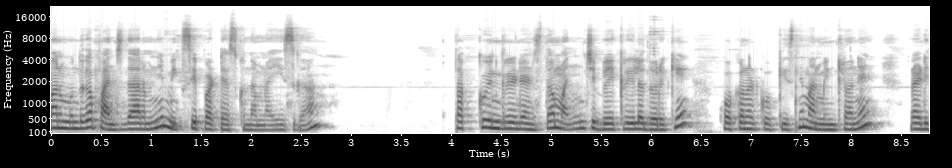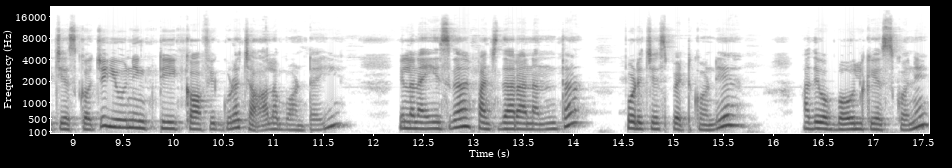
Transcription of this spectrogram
మనం ముందుగా పంచదారంని మిక్సీ పట్టేసుకుందాం నైస్గా. తక్కువ ఇంగ్రీడియంట్స్తో మంచి బేకరీలో దొరికి కోకోనట్ కుకీస్ని మనం ఇంట్లోనే రెడీ చేసుకోవచ్చు. ఈవినింగ్ టీ కాఫీకి కూడా చాలా బాగుంటాయి. ఇలా నైస్గా పంచదారానంతా అంతా పొడి చేసి పెట్టుకోండి. అది ఒక బౌల్కి వేసుకొని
